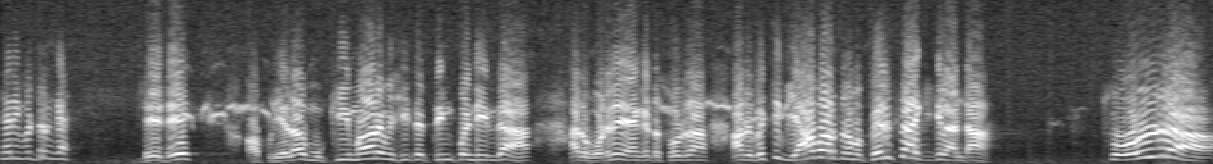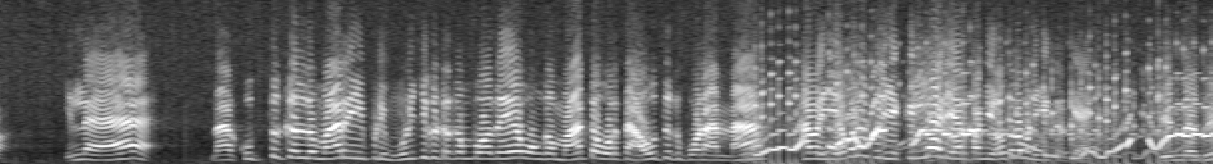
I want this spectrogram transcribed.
சரி விட்டுருங்க. டேய் டேய் அப்படி ஏதாவது முக்கியமான விஷயத்தை திங்க் பண்ணியிருந்தா அத உடனே என்கிட்ட சொல்றா. அதை வச்சு வியாபாரத்தை நம்ம பெருசாக்கிக்கலாம்டா. சொல்றா? இல்ல நான் குத்துக்கல்லு மாதிரி இப்படி முடிச்சுக்கிட்டு இருக்கும் போதே உங்க மாட்டை ஒருத்தன் அவுத்துட்டு போனான்னா அவன் எவ்வளவு பெரிய கில்லாடியா இருப்பான்னு யோசனை பண்ணிக்கிட்டு இருக்கேன் என்னது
